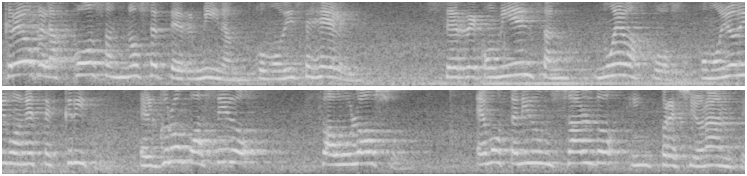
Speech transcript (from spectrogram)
Creo que las cosas no se terminan, como dice Helen, se recomienzan nuevas cosas. Como yo digo en este escrito, el grupo ha sido fabuloso. Hemos tenido un saldo impresionante.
